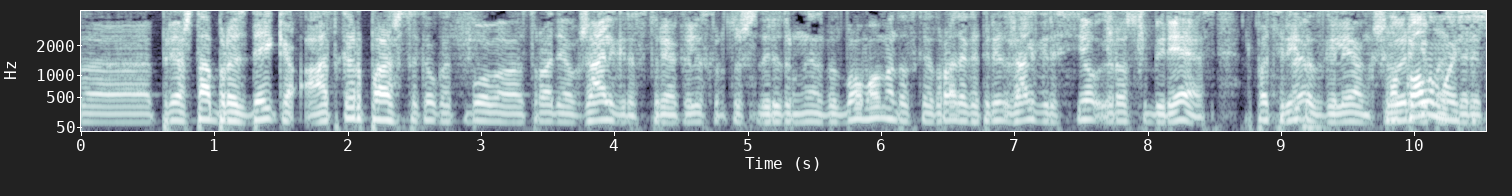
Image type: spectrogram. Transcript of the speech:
uh, prieš tą Brasdeikio atkarpą aš sakiau, kad buvo, atrodė, jog Žalgiris turėjo kelis kartus sudaryti rungtynės, bet buvo momentas, kai atrodė, kad Žalgiris jau yra subirėjęs ir pats rytas galėjo anksčiau. Kolumo pasidaryt.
